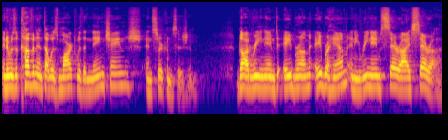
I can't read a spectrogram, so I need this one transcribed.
And it was a covenant that was marked with a name change and circumcision. God renamed Abram Abraham, and he renamed Sarai Sarah.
